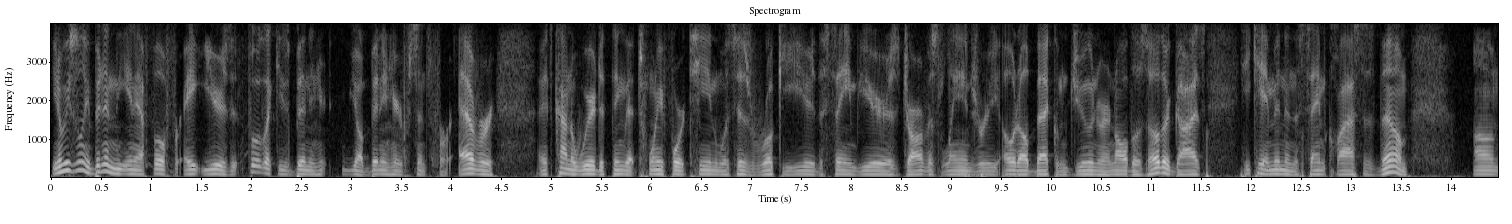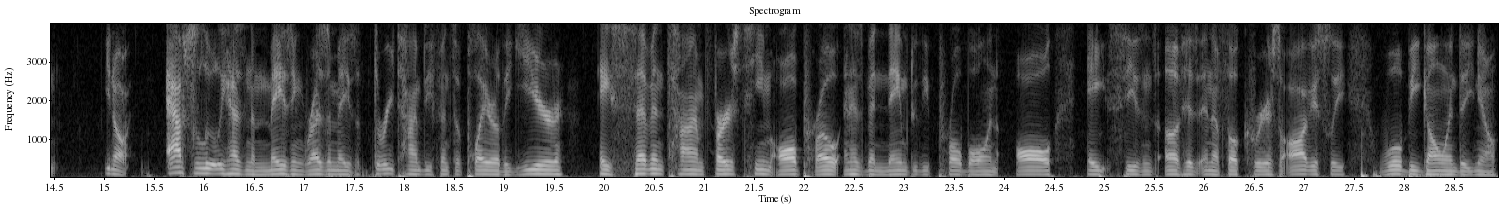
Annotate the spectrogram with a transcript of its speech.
you know he's only been in the NFL for 8 years. It feels like he's been in here, you know been in here since forever. It's kind of weird to think that 2014 was his rookie year, the same year as Jarvis Landry, Odell Beckham Jr. and all those other guys. He came in in the same class as them. Um, you know, absolutely has an amazing resume. He's a three-time defensive player of the year a seven time first team All Pro and has been named to the Pro Bowl in all eight seasons of his NFL career. So obviously, we'll be going to, you know,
